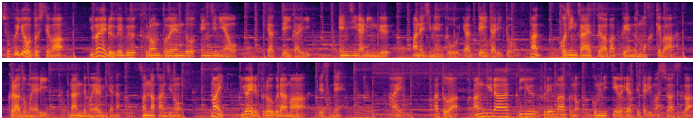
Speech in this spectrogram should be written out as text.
職業としては、いわゆる Web フロントエンドエンジニアをやっていたり、エンジニアリングマネジメントをやっていたりと、まあ、個人開発ではバックエンドも書けば、クラウドもやり、何でもやるみたいな、そんな感じの、まあ、いわゆるプログラマーですね。はい。あとは、Angular っていうフレームワークのコミュニティをやってたりもしますが、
